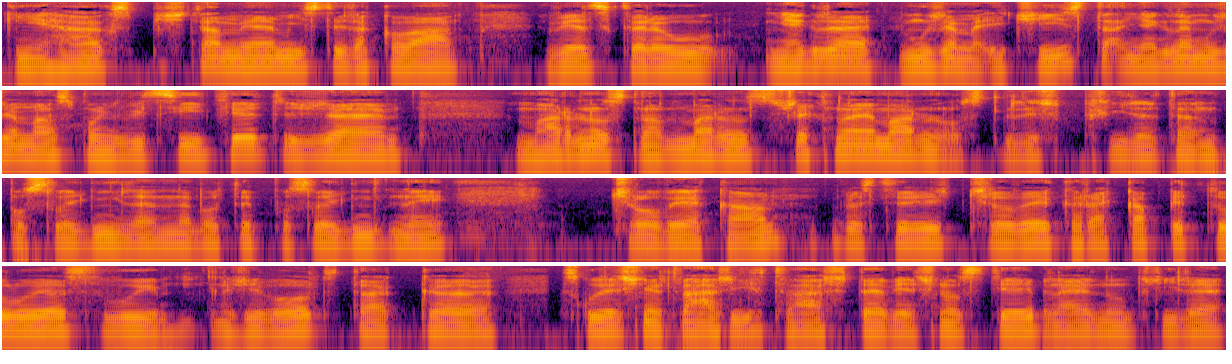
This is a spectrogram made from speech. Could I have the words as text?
knihách. Spíš tam je místy taková věc, kterou někde můžeme i číst a někde můžeme aspoň vycítit, že marnost, nadmarnost, všechno je marnost. Když přijde ten poslední den nebo ty poslední dny člověka, prostě když člověk rekapituluje svůj život, tak eh, skutečně tváří v tvář té věčnosti. Najednou přijde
